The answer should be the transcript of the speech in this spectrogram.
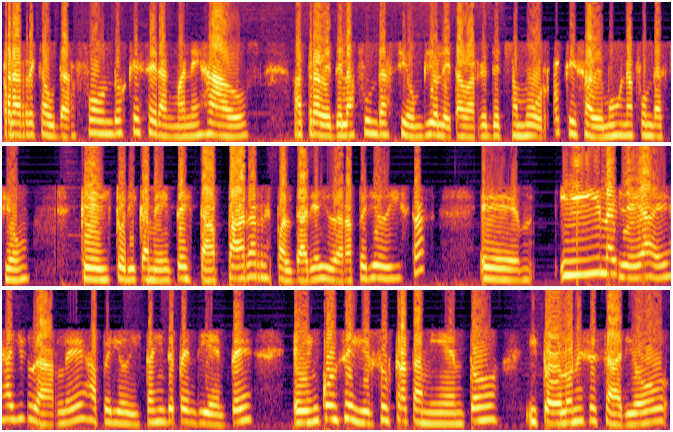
para recaudar fondos que serán manejados a través de la Fundación Violeta Barrios de Chamorro, que sabemos una fundación que históricamente está para respaldar y ayudar a periodistas. Eh, y la idea es ayudarles a periodistas independientes en conseguir sus tratamientos y todo lo necesario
